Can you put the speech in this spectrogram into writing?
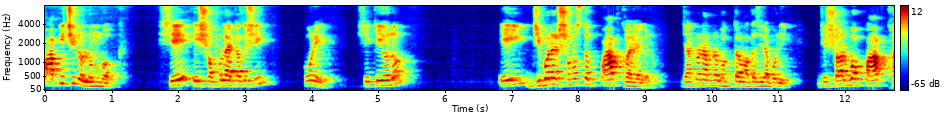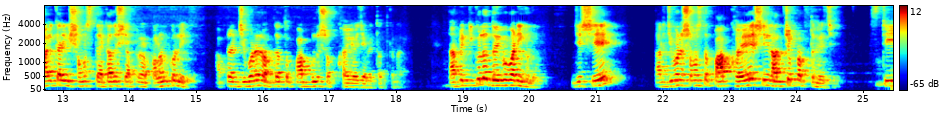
পাপী ছিল লুম্বক। সে এই সফল একাদশী করে সে কি হলো? এই জীবনের সমস্ত পাপ ক্ষয় হয়ে গেল। যার কারণে আমরা ভক্তর, মাতাজিরা বলি যে সর্ব পাপ ক্ষয়কারী সমস্ত একাদশী আপনারা পালন করলে আপনার জীবনের অজ্ঞাত পাপগুলো সব ক্ষয় হয়ে যাবে তৎক্ষণাৎ। তারপরে কি করল দৈববাণী হলো যে সে তার জীবনের সমস্ত পাপ ক্ষয়ে সে রাজ্যপ্রাপ্ত হয়েছে। স্ত্রী,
